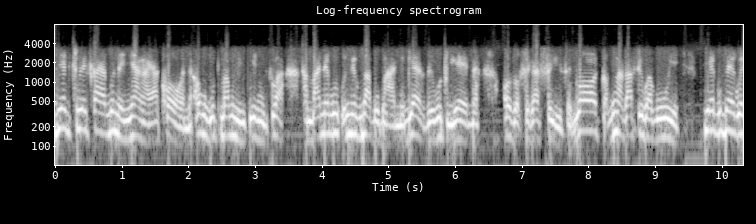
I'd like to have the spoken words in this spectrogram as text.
kuye kuthiwe ekhaya kunenyanga yakhona. Okukuthi makunenkinga kuthiwa hambane kubaba ubani kuyazi ukuthi uyena ozofika size kodwa kungakafikwa kuye kuye kubekwe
